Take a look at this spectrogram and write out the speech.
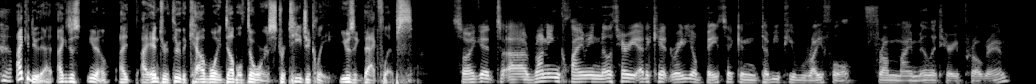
day. I could do that. I just, you know, I, I entered through the cowboy double doors strategically using backflips. so I get uh, running, climbing, military etiquette, radio basic, and WP rifle from my military program.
